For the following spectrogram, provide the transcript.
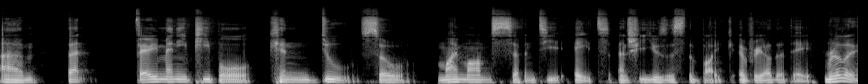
um, that very many people can do. So my mom's 78 and she uses the bike every other day Really?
